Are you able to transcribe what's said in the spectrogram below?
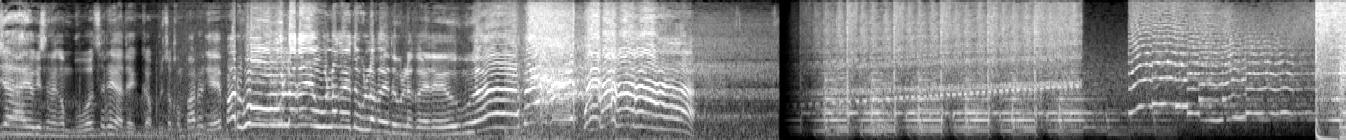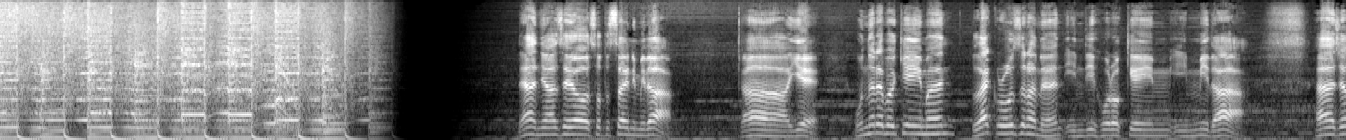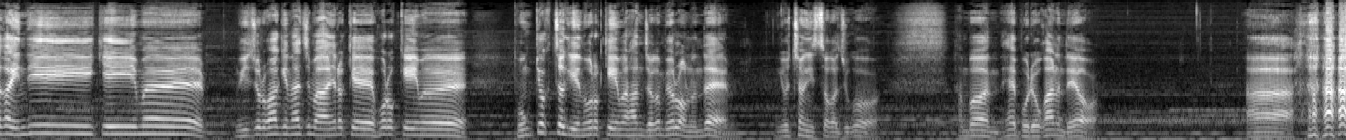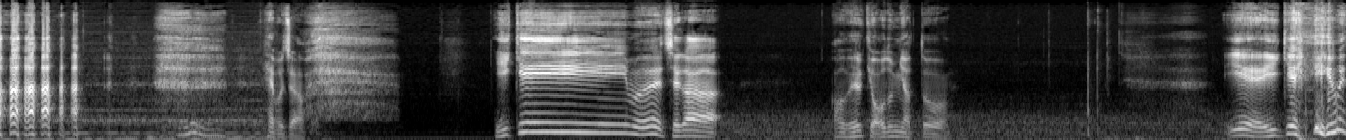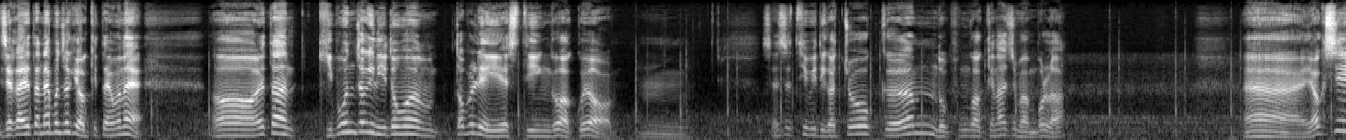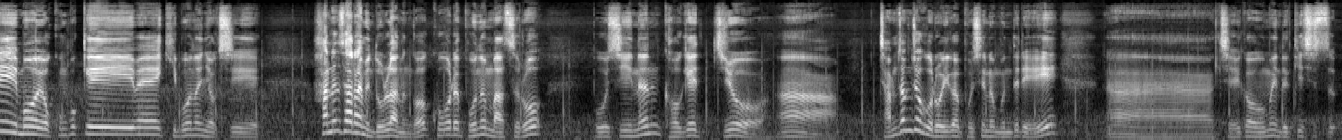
자 여기서 내가 무엇을 해야 될까? 무조건 빠르게 빠르고 올라가요 올라가야 돼 올라가야 돼 올라가야 돼. 우와 아! 네 안녕하세요. 서드사인입니다. 아예. 오늘 해볼 게임은 블랙 로즈라는 인디 호러 게임입니다. 아 제가 인디 게임을 위주로 하긴 하지만 이렇게 호러 게임을 본격적인 호러 게임을 한 적은 별로 없는데 요청이 있어가지고 한번 해보려고 하는데요. 아 해보죠. 이 게임을 제가 아 왜 이렇게 어둡냐 또. 예, 이 게임을 제가 일단 해본 적이 없기 때문에 어 일단 기본적인 이동은 WASD인 것 같고요. 음, 센시티비티가 조금 높은 것 같긴 하지만 몰라. 에, 역시 뭐요 공포 게임의 기본은 역시 하는 사람이 놀라는 거, 그거를 보는 맛으로 보시는 거겠죠. 아. 잠정적으로 이걸 보시는 분들이 아, 즐거움을 느끼실 수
